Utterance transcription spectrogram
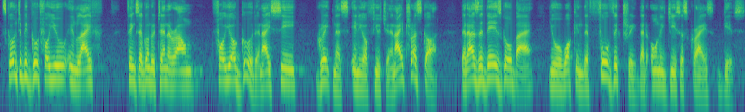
It's going to be good for you in life things are going to turn around for your good. And I see greatness in your future. And I trust God that as the days go by, you will walk in the full victory that only Jesus Christ gives.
